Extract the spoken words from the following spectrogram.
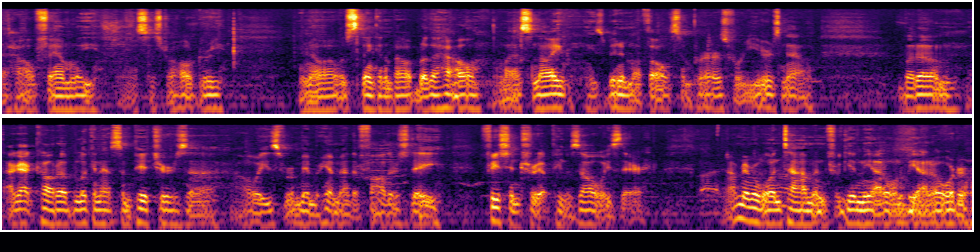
the Howell family, uh, Sister Audrey. You know, I was thinking about Brother Howell last night. He's been in my thoughts and prayers for years now. But um, I got caught up looking at some pictures. Uh, I always remember him at the Father's Day fishing trip. He was always there. I remember one time, and forgive me, I don't want to be out of order,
